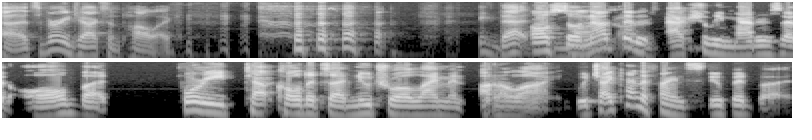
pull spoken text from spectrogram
Yeah, it's very Jackson Pollock. that Also, not that art. it actually matters at all, but Fori ta- called it a neutral alignment unaligned, which I kind of find stupid, but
